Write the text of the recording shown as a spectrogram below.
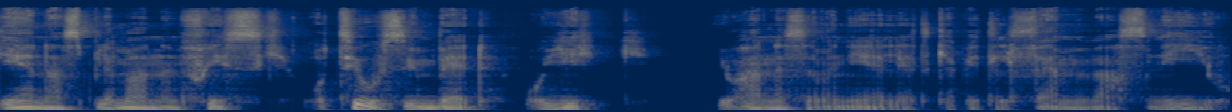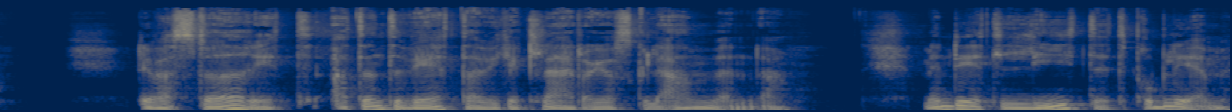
Genast blev mannen frisk och tog sin bädd och gick. Johannes evangeliet kapitel 5, vers 9. Det var störigt att inte veta vilka kläder jag skulle använda. Men det är ett litet problem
